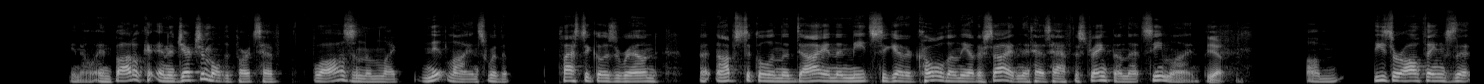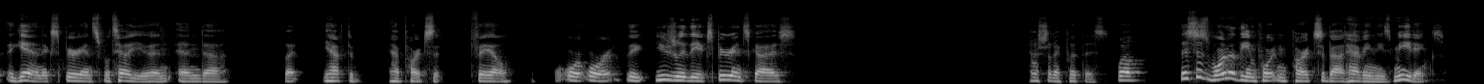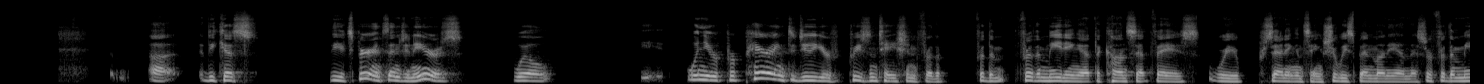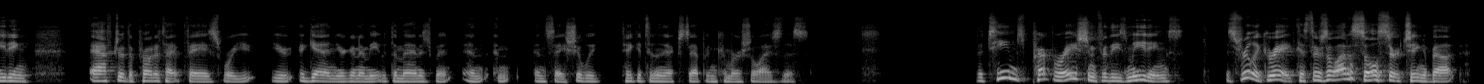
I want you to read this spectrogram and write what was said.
you know, and bottle ca- and injection molded parts have flaws in them, like knit lines, where the plastic goes around an obstacle in the die and then meets together cold on the other side, and it has half the strength on that seam line. Yep. Um, these are all things that, again, experience will tell you, and and uh, but you have to have parts that fail, or or the usually the experienced guys. How should I put this? Well, this is one of the important parts about having these meetings, uh, because the experienced engineers will, when you're preparing to do your presentation for the for the for the meeting at the concept phase where you're presenting and saying should we spend money on this? Or for the meeting after the prototype phase where you you again you're going to meet with the management and and and say should we take it to the next step and commercialize this? The team's preparation for these meetings is really great because there's a lot of soul searching about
